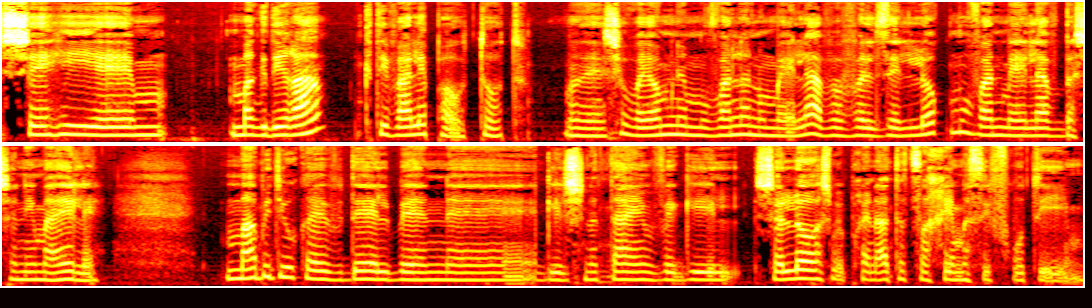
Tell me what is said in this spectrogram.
שהיא אה, מגדירה כתיבה לפעוטות. שוב, היום מובן לנו מאליו, אבל זה לא מובן מאליו בשנים האלה. מה בדיוק ההבדל בין uh, גיל שנתיים וגיל שלוש מבחינת הצרכים הספרותיים?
